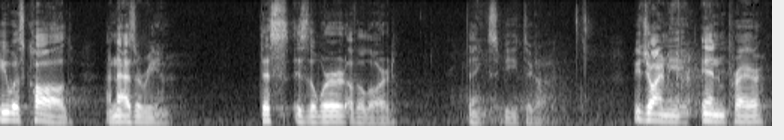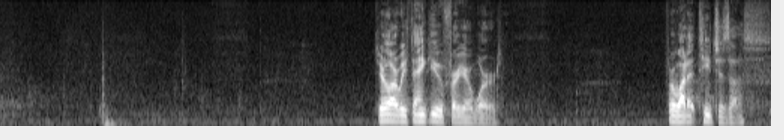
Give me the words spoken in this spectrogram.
He was called a Nazarene. This is the word of the Lord. Thanks be to God. You join me in prayer. Dear Lord, we thank you for your word, for what it teaches us,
